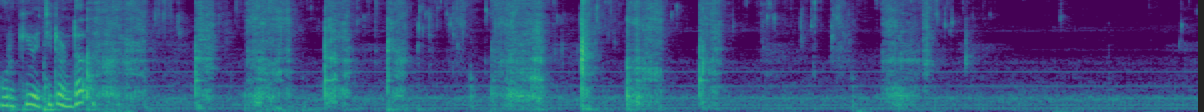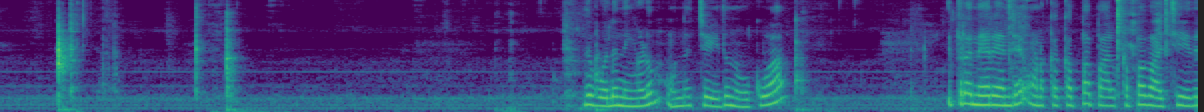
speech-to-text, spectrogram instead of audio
കുറുക്കി വെച്ചിട്ടുണ്ട്. ഇതുപോലെ നിങ്ങളും ഒന്ന് ചെയ്ത് നോക്കുക. ഇത്ര നേരം എന്റെ ഉണക്കക്കപ്പ പാൽക്കപ്പ വാച്ച് ചെയ്ത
